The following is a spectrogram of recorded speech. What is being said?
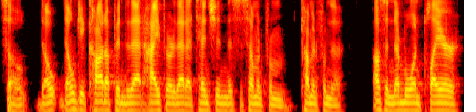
So don't don't get caught up into that hype or that attention. This is someone from coming from the I was the number one player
